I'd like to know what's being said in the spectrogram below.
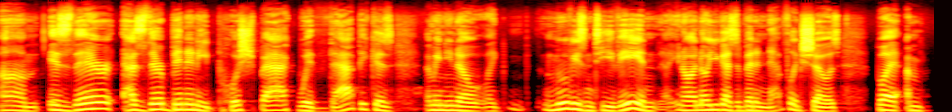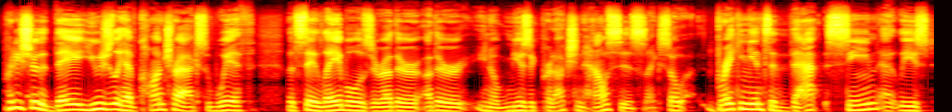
um, is there has there been any pushback with that? Because I mean, you know, like movies and TV, and you know, I know you guys have been in Netflix shows, but I'm pretty sure that they usually have contracts with, let's say, labels or other other you know music production houses. Like so, breaking into that scene at least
